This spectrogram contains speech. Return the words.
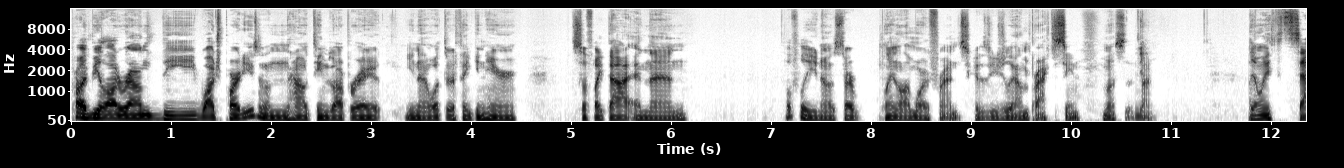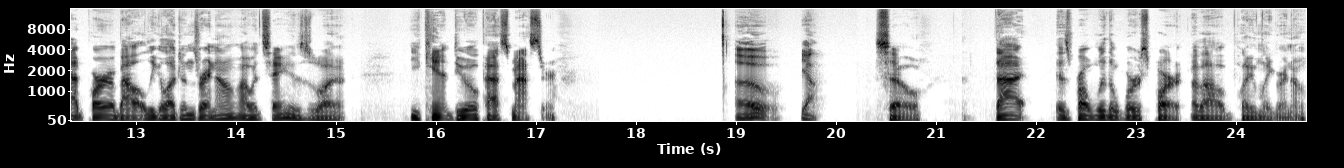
probably be a lot around the watch parties and how teams operate, you know, what they're thinking here, stuff like that. And then hopefully, you know, start playing a lot more with friends because usually I'm practicing most of the time. The only sad part about League of Legends right now, I would say, is what you can't duo past master. Oh, yeah. So that is probably the worst part about playing League right now.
